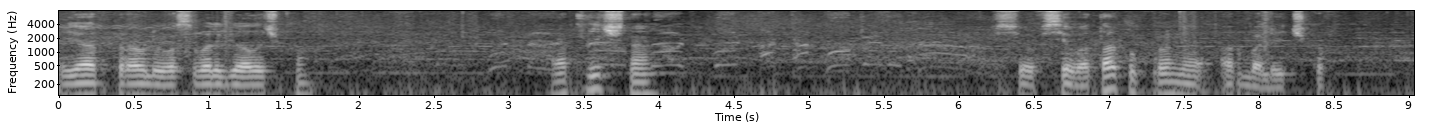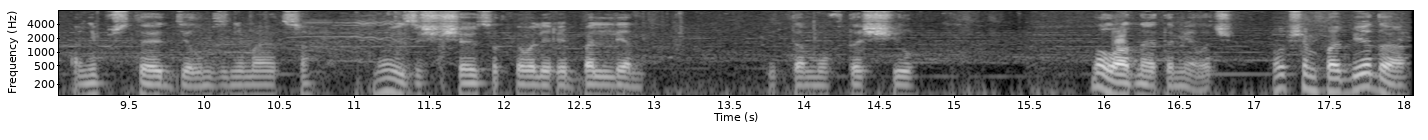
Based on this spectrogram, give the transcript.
Я отправлю вас в альгалочку. Отлично. Все, все в атаку, кроме арбалетчиков. Они пустые отделом занимаются. Ну и защищаются от кавалерии. Блин. И тому втащил. Ну ладно, это мелочь. В общем, победа,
